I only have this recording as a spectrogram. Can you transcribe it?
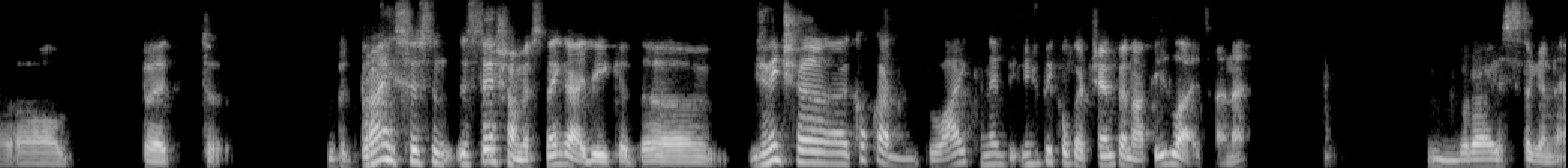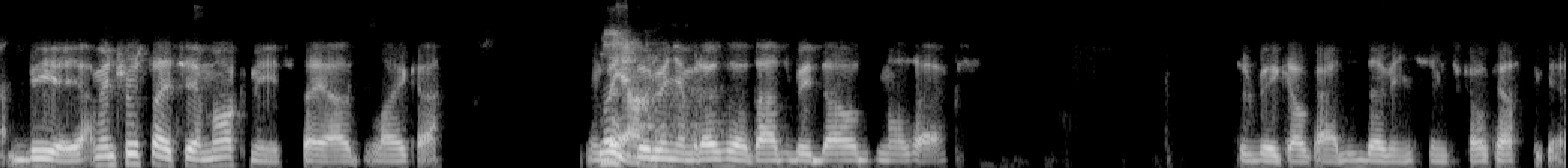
Uh, bet, bet Brais, es, es tiešām es negaidīju, ka uh, viņš uh, kaut kādu laiku nebija, viņš bija kaut kādā čempionātā izlaists, vai ne? Brais bija. Jā. Viņš uztaisīja mokmīs tajā laikā. Nu, tur viņam rezultāts bija daudz mazāks. Tur bija kaut kāds 900 kaut kas tikai.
